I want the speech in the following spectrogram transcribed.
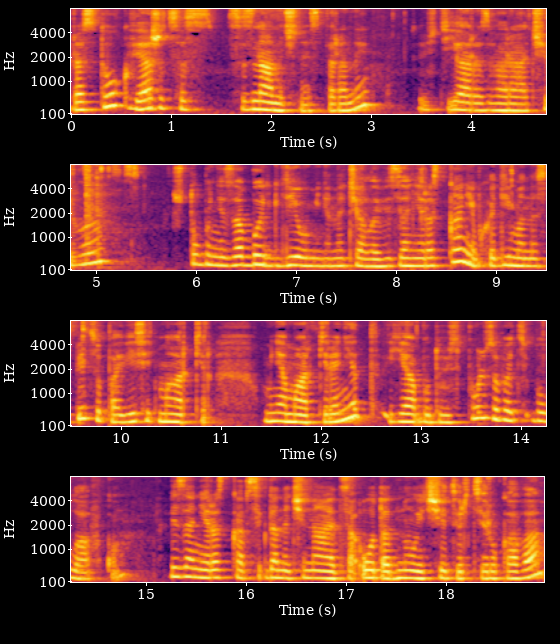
Росток вяжется с, с изнаночной стороны. То есть я разворачиваю. Чтобы не забыть, где у меня начало вязания ростка, необходимо на спицу повесить маркер. У меня маркера нет, я буду использовать булавку. Вязание ростка всегда начинается от одной четверти рукава.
